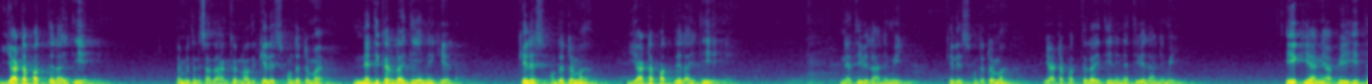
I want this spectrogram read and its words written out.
යටපත් වෙලායි තියෙන්නේ. දැන් මෙතන සඳහන් කරනවාද කෙලස් හොඳටම නැති කරලායි තියෙන්නේ කියලා. කෙලස් හොඳටම යටපත් වෙලායි තියෙන්නේ. නැති වෙලා නෙමෙයි. කෙලස් හොඳටම යටපත් වෙලායි තියෙන්නේ නැති වෙලා නෙමෙයි. ඒ කියන්නේ අපේ හිත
